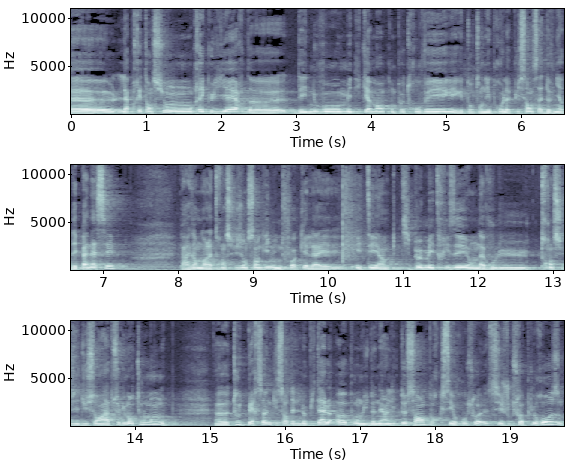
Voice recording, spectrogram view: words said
Euh, la prétention régulière des nouveaux médicaments qu'on peut trouver et dont on éprouve la puissance à devenir des panacées. Par exemple, dans la transfusion sanguine, une fois qu'elle a été un petit peu maîtrisée, on a voulu transfuser du sang à absolument tout le monde. Euh, toute personne qui sortait de l'hôpital, hop, on lui donnait un litre de sang pour que ses, joues soient plus roses.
